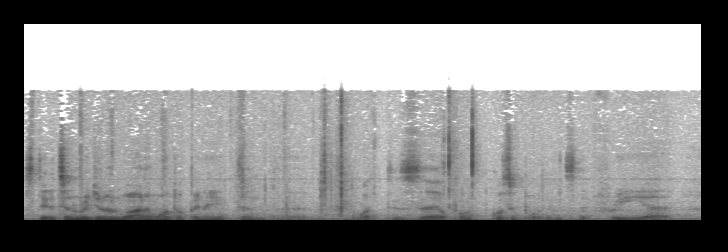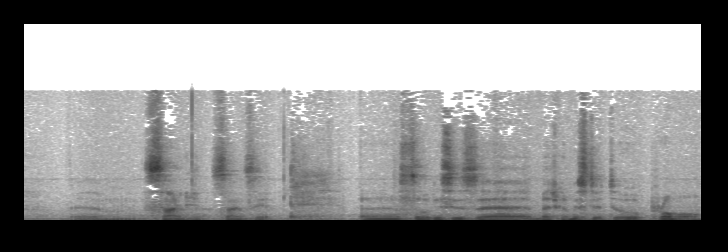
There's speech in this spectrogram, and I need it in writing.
Still, it's an original one. I won't open it. And uh, what is, uh, of course, important? It's the free uh, um, sign here, signs here. Uh, so this is uh, Magical Mystery Tour promo.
